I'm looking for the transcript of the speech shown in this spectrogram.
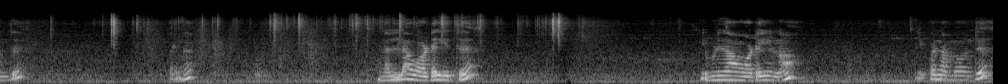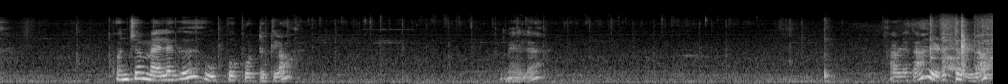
வந்து பாருங்க. நல்லா உடையுது இப்படி தான் உடையணும் இப்போ நம்ம வந்து கொஞ்சம் மிளகு உப்பு போட்டுக்கலாம். மேலே. அவ்வளோதான் எடுத்துடலாம்.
